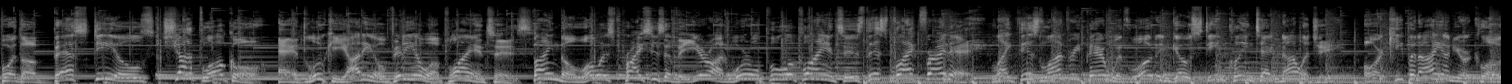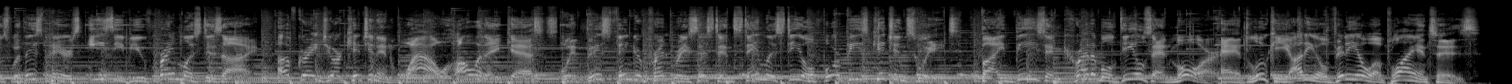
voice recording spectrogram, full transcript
For the best deals, shop local. at Luecke Audio Video Appliances. Find the lowest prices of the year on Whirlpool appliances this Black Friday. Like this laundry pair with load and go steam clean technology. Or keep an eye on your clothes with this pair's Easy View frameless design. Upgrade your kitchen and wow holiday guests with this fingerprint resistant stainless steel four piece kitchen suite. Find these incredible deals and more at Luecke Audio Video Appliances.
